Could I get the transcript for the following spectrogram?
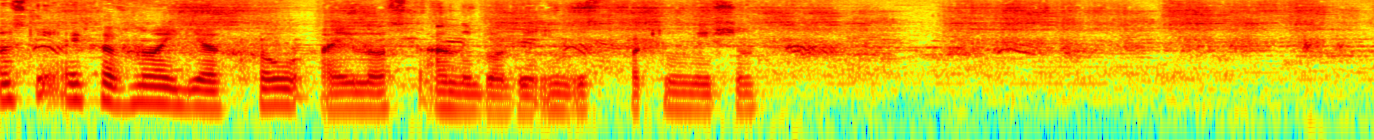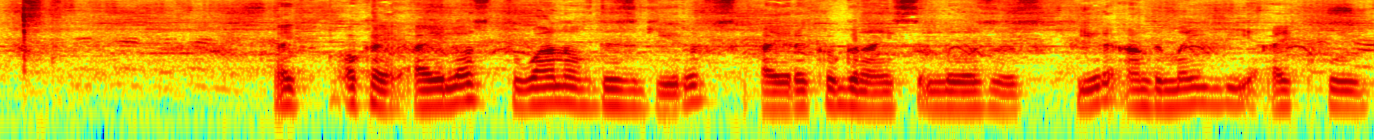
Honestly, I have no idea how I lost anybody in this fucking mission. Like, okay, I lost one of these gears, I recognize losses here, and maybe I could...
